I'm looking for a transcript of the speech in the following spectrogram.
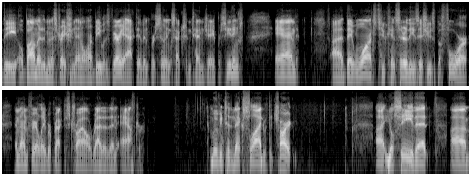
the Obama administration, NLRB, was very active in pursuing Section 10J proceedings. And uh, they want to consider these issues before an unfair labor practice trial rather than after. Moving to the next slide with the chart, uh, you'll see that um,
